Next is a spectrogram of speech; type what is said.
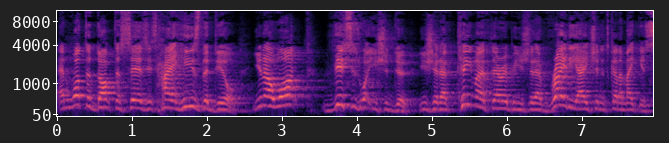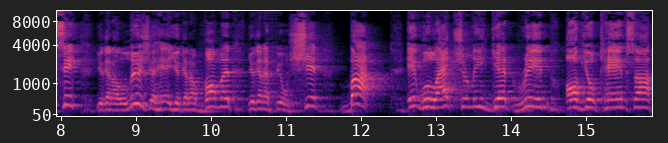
And what the doctor says is, hey, here's the deal. You know what? This is what you should do. You should have chemotherapy, you should have radiation. It's going to make you sick. You're going to lose your hair. You're going to vomit. You're going to feel shit. But it will actually get rid of your cancer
